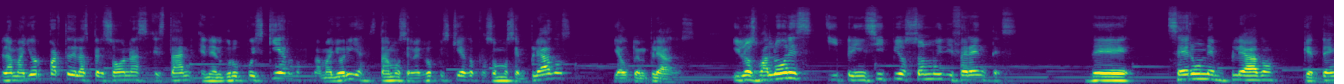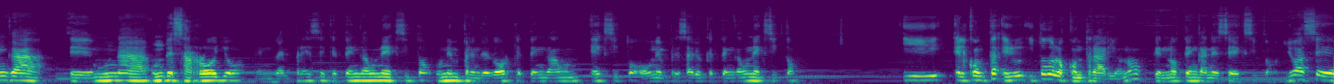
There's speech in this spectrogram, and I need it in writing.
la mayor parte de las personas están en el grupo izquierdo, la mayoría estamos en el grupo izquierdo que somos empleados y autoempleados. Y los valores y principios son muy diferentes. De ser un empleado que tenga eh, una, un desarrollo la empresa y que tenga un éxito, un emprendedor que tenga un éxito o un empresario que tenga un éxito y, el, y todo lo contrario, ¿no? que no tengan ese éxito. Yo hace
